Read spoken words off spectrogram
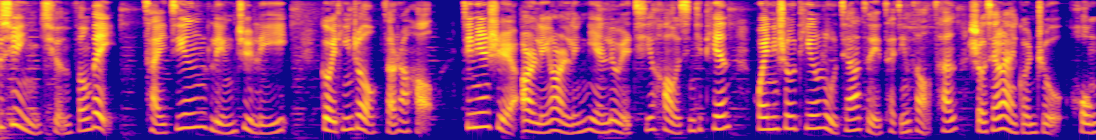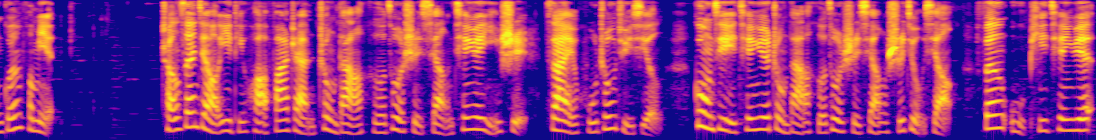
资讯全方位，财经零距离。各位听众，早上好！今天是二零二零年六月七号，星期天。欢迎您收听陆家嘴财经早餐。首先来关注宏观方面，长三角一体化发展重大合作事项签约仪式在湖州举行，共计签约重大合作事项十九项，分五批签约，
